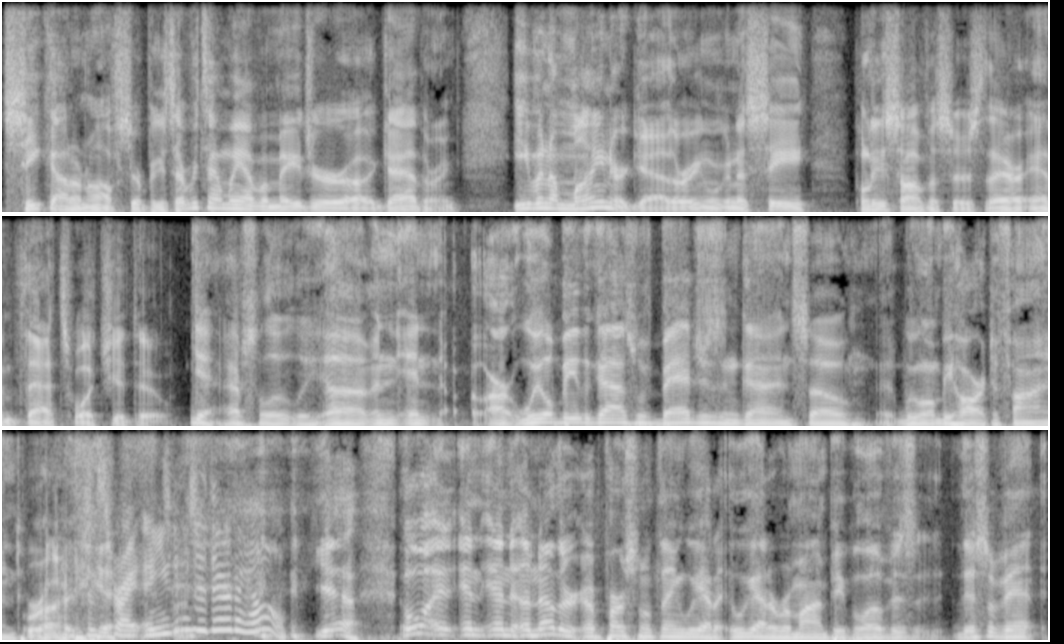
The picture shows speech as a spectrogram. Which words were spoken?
Seek out an officer because every time we have a major uh, gathering, even a minor gathering, we're going to see police officers there, and that's what you do. Yeah, absolutely. Uh, and and our, we'll be the guys with badges and guns, so we won't be hard to find. Right. That's right. And you guys are there to help. Yeah. Well, and, and another uh personal thing we got we got to remind people of is this event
